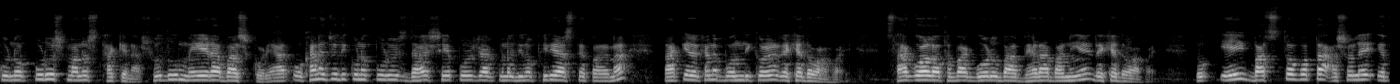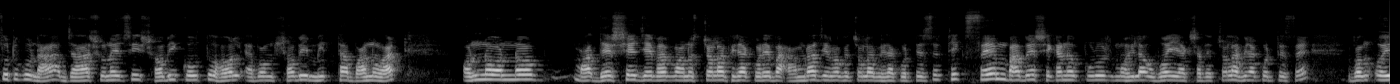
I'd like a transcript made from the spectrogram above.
কোনো পুরুষ মানুষ থাকে না, শুধু মেয়েরা বাস করে। আর ওখানে যদি কোনো পুরুষ যায়, সে পুরুষ আর কোনোদিনও ফিরে আসতে পারে না, তাকে ওখানে বন্দি করে রেখে দেওয়া হয়। ছাগল অথবা গরু বা ভেড়া বানিয়ে রেখে দেওয়া হয়। তো এই বাস্তবতা আসলে এতটুকু না, যা শুনেছি সবই কৌতূহল এবং সবই মিথ্যা বানোয়াট। অন্য অন্য দেশে যেভাবে মানুষ চলাফেরা করে বা আমরা যেভাবে চলাফেরা করতেছে, ঠিক সেমভাবে সেখানেও পুরুষ, মহিলা উভয়ই একসাথে চলাফেরা করতেছে এবং ওই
